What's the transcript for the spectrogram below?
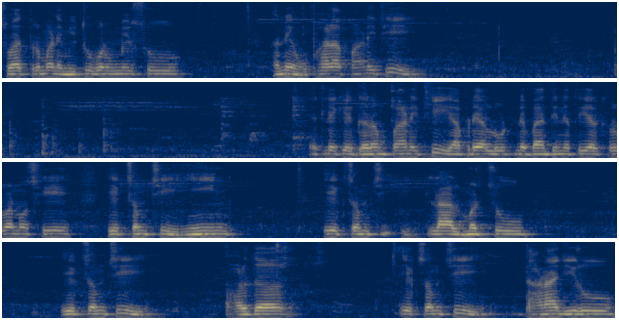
સ્વાદ પ્રમાણે મીઠું પણ ઉમેરશું અને હુંફાળા પાણીથી એટલે કે ગરમ પાણીથી આપણે આ લોટને બાંધીને તૈયાર કરવાનો છે. એક ચમચી હિંગ, એક ચમચી લાલ મરચું, એક ચમચી હળદર, એક ચમચી ધાણા જીરું,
